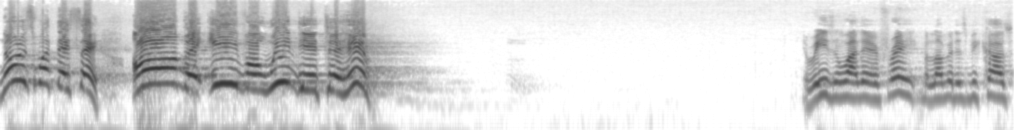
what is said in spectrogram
Notice what they say all the evil we did to him. The reason why they're afraid, beloved, is because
